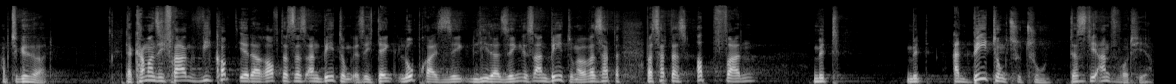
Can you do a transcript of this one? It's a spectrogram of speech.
Habt ihr gehört? Da kann man sich fragen, wie kommt ihr darauf, dass das Anbetung ist? Ich denke, Lobpreislieder singen ist Anbetung. Aber was hat, was hat das Opfern mit, mit Anbetung zu tun? Das ist die Antwort hier.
